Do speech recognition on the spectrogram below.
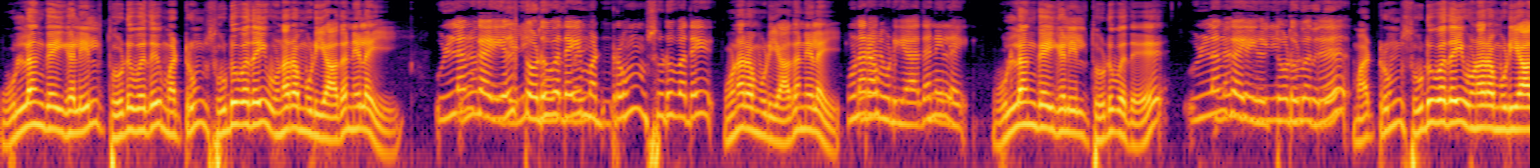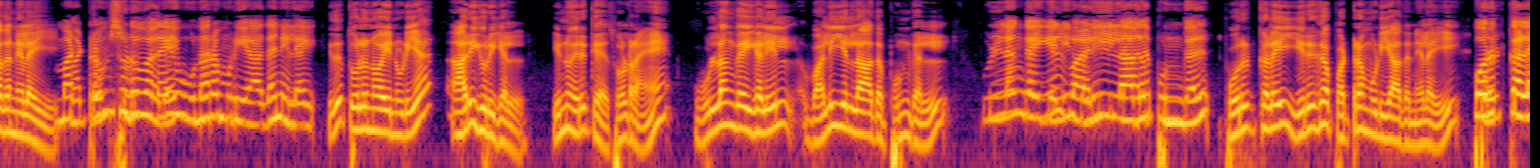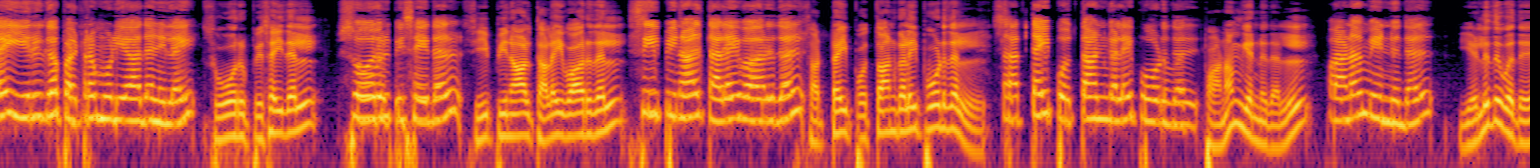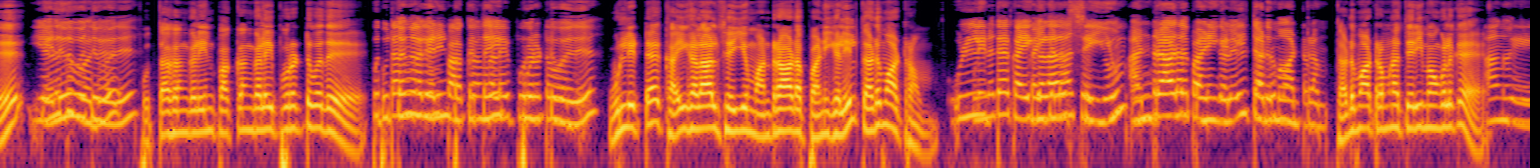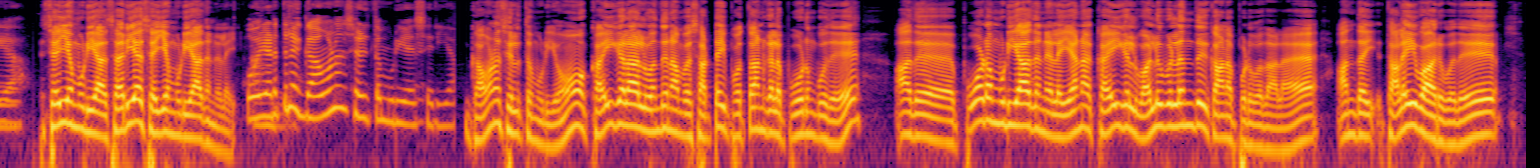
உள்ளங்கைகளில் தொடுவது மற்றும் சுடுவதை உணர முடியாத நிலை. உள்ளங்கையில் தொடுவதை மற்றும் சுடுவதை உணர முடியாத நிலை. உணர முடியாத நிலை. உள்ளங்கைகளில் தொடுவது உள்ளங்கையில் தொடுவது மற்றும் சுடுவதை உணர முடியாத நிலை. மற்றும் சுடுவதை உணர முடியாத நிலை. இது தொழுநோயினுடைய அறிகுறிகள். இன்னும் இருக்கு சொல்றேன். உள்ளங்கைகளில் வலியில்லாத புண்கள். உள்ளங்கையில் வலி இல்லாத புண்கள். பொருட்களை இறுக பற்ற முடியாத நிலை. பொருட்களை இறுக பற்ற முடியாத நிலை. சோறு பிசைதல் சோறு பிசைதல் சீப்பினால் தலைவாறுதல் சீப்பினால் தலைவாறுதல் சட்டை பொத்தான்களை போடுதல் சட்டை பொத்தான்களை போடுதல் பணம் எண்ணுதல் பணம் எண்ணுதல் எழுதுவது எழுதுவது புத்தகங்களின் பக்கங்களை புரட்டுவது புத்தகங்களின் பக்கங்களை புரட்டுவது உள்ளிட்ட கைகளால் செய்யும் அன்றாட பணிகளில் தடுமாற்றம் உள்ளிட்ட கைகளால் செய்யும் அன்றாட பணிகளில் தடுமாற்றம் தடுமாற்றம்னா தெரியுமா உங்களுக்கு? செய்ய முடியாது சரியா செய்ய முடியாத நிலை. ஒரு இடத்துல கவனம் செலுத்த முடியாது சரியா. கவனம் செலுத்த முடியும். கைகளால் வந்து நம்ம சட்டை பொத்தான்களை போடும்போது அது போட முடியாத நிலை. ஏன்னா கைகள் வலுவிழந்து காணப்படுவதால அந்த தலை வாருவது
